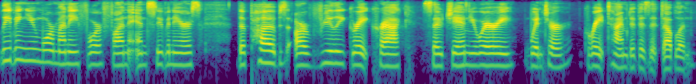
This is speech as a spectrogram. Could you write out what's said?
leaving you more money for fun and souvenirs. The pubs are really great crack, so January, winter, great time to visit Dublin.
